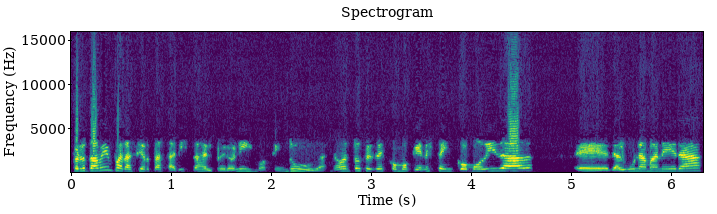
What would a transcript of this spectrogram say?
pero también para ciertas aristas del peronismo, sin duda, ¿no? Entonces es como que en esta incomodidad, eh, de alguna manera,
